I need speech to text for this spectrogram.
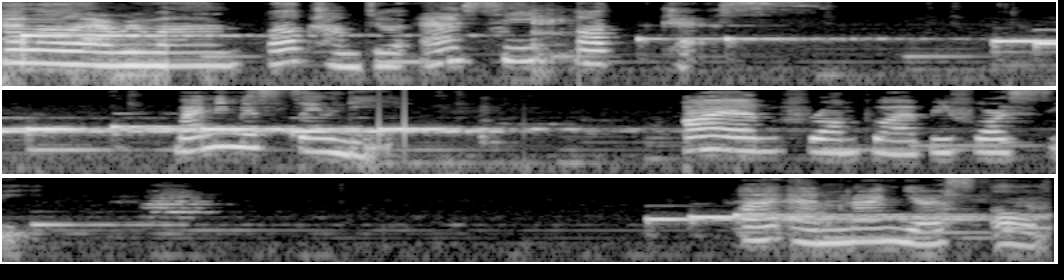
Hello everyone, welcome to SC Podcast. My name is Cindy. I am from YB4C. I am 9 years old.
